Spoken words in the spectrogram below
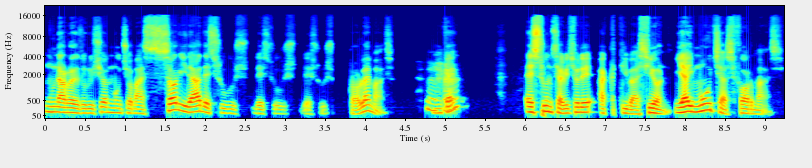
una resolución mucho más sólida de sus, de sus, de sus problemas. Es un servicio de activación y hay muchas formas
